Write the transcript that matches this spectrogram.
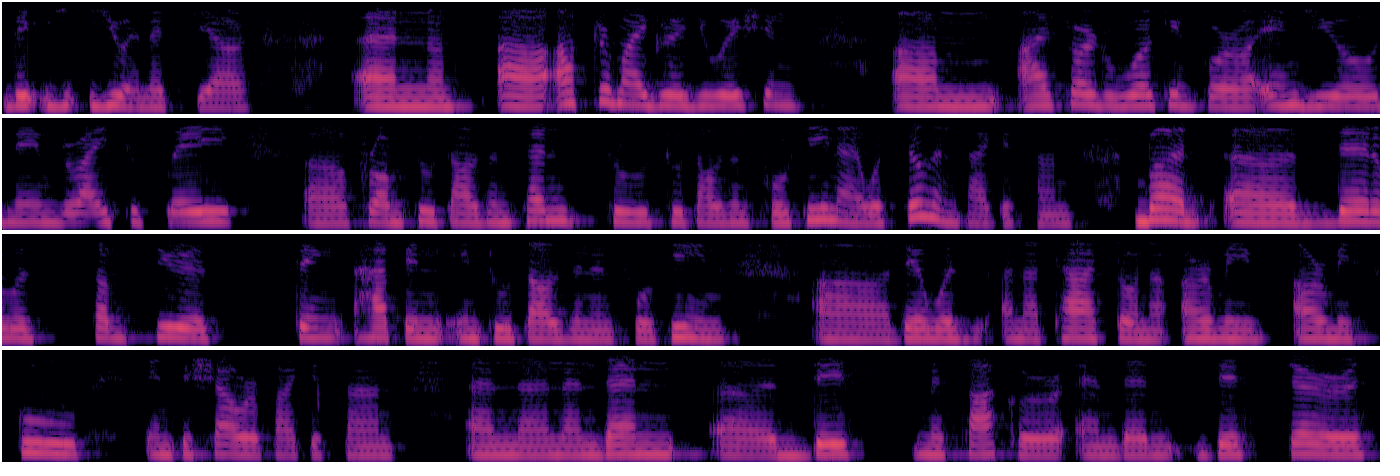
the UNHCR. And uh, after my graduation, um, I started working for an NGO named Right to Play uh, from 2010 to 2014. I was still in Pakistan, but uh, there was some serious thing happened in 2014. Uh, there was an attack on an army army school in Peshawar, Pakistan, and and, and then uh, this massacre and then this terrorist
